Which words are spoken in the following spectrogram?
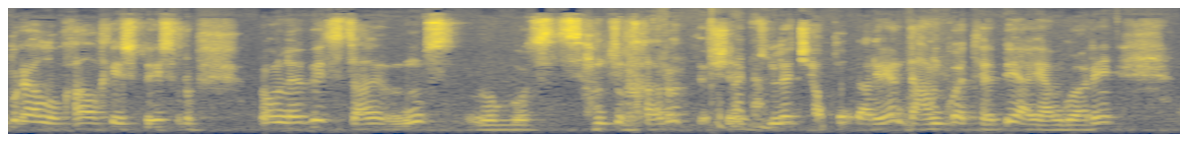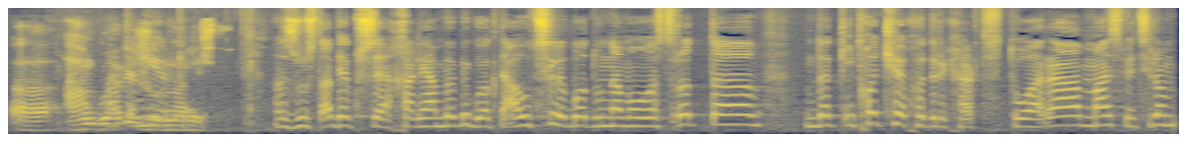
უბრალო ხალხისთვის, რომლებიც ნუ როგორც სამწუხაროდ შეიძლება ჩავთოთ არიან დამკვეთები აი ამგვარი ამგვარი ჟურნალისტი. ზუსტად ექვსი ახალი ამბები გვაქვს და აუცილებლად უნდა მოვასწროთ და უნდა კითხოთ შეხვედრი ხართ თუ არა. მას ვიცი რომ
